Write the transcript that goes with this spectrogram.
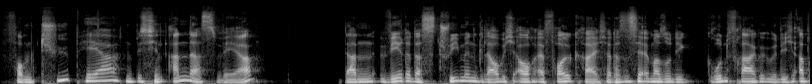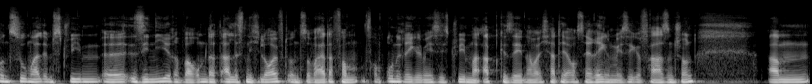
vom Typ her ein bisschen anders wäre, dann wäre das Streamen, glaube ich, auch erfolgreicher. Das ist ja immer so die Grundfrage, über die ich ab und zu mal im Stream äh, sinniere, warum das alles nicht läuft und so weiter, vom, vom unregelmäßig Stream mal abgesehen, aber ich hatte ja auch sehr regelmäßige Phasen schon. Ähm,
